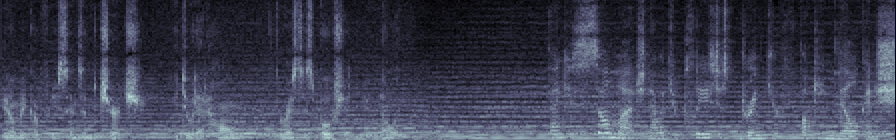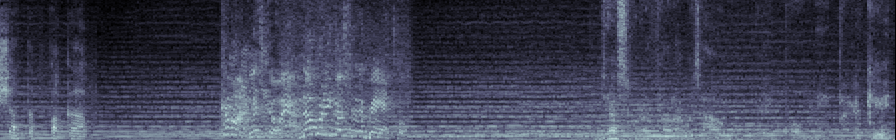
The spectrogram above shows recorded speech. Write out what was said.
You don't make up for your sins in the church. You do it at home. The rest is bullshit and you know it. Thank you so much. Now would you please just drink your fucking milk and shut the fuck up? Come on, let's go out. Nobody goes to the bathroom. Just when I thought I was out, they pulled me back in.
